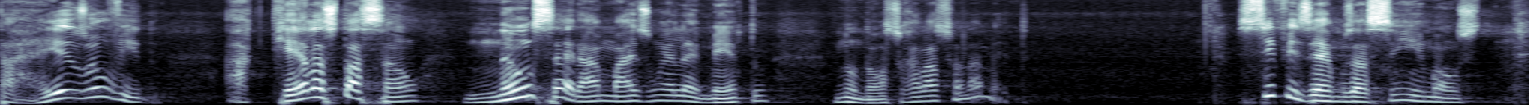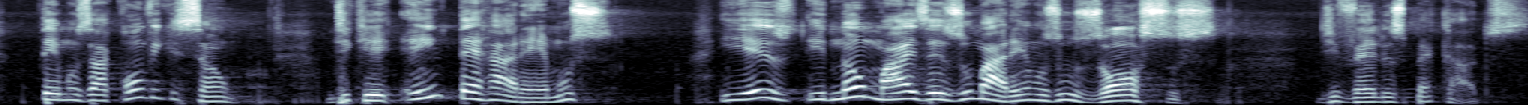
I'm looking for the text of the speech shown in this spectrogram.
Está resolvido. Aquela situação não será mais um elemento no nosso relacionamento. Se fizermos assim, irmãos, temos a convicção de que enterraremos e, e não mais exumaremos os ossos de velhos pecados.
